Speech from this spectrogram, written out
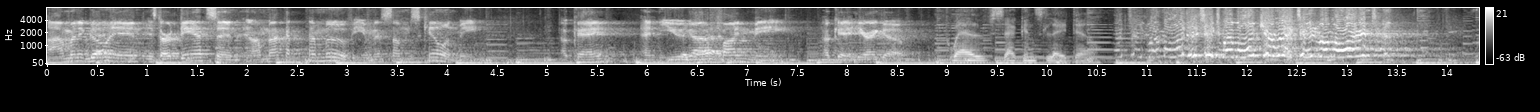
I'm gonna go in and start dancing, and I'm not gonna move even if something's killing me. Okay? And you Okay, gotta ahead. find me. Okay, here I go. 12 seconds later. I changed my mind! I changed my mind! Cameron, I changed my mind!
